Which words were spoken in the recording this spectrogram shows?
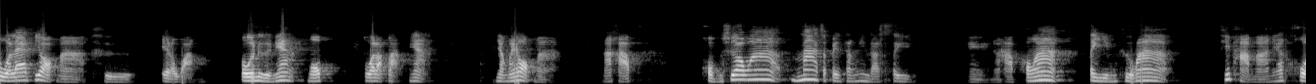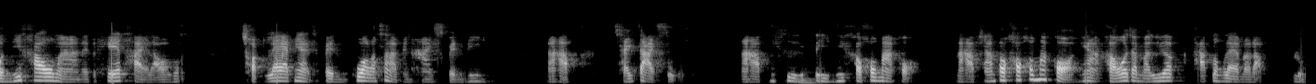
ตัวแรกที่ออกมาคือเอราวัน ตัวอื่นเนี่ยงบตัวหลักๆ เนี่ยยังไม่ออกมานะครับ ผมเชื่อว่าน่าจะเป็นทั้งอินดัสทรีนะครับ เพราะว่าธีมคือว่าที่ผ่านมาเนี่ยคนที่เข้ามาในประเทศไทยเราช็อตแรกเนี่ยจะเป็นพวกลักษณะเป็น high spending นะครับ ใช้จ่ายสูงนะครับ นี่คือธีมที่เขาเข้ามาก่อนนะครับฉะนั้นพอเขาเข้ามาก่อนเนี่ยเขาก็จะมาเลือกพักโรงแรมระดับหรู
